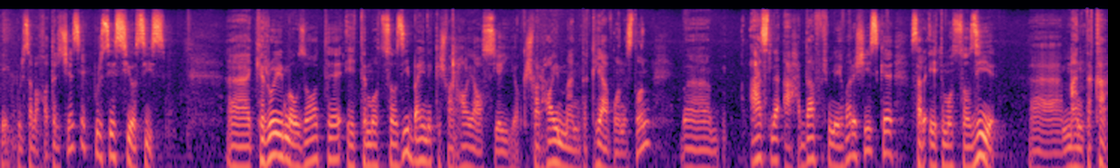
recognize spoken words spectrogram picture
که پروسه به خاطر چی است؟ یک پروسه سیاسی است. که روی موضوعات اعتماد سازی بین کشورهای آسیایی یا کشورهای منطقی افغانستان اصل اهداف محورش است که سر اعتماد سازی منطقه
